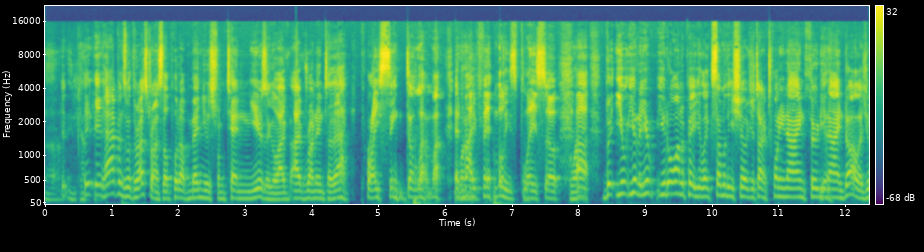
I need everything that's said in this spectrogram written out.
Uh. It, it happens with restaurants. They'll put up menus from 10 years ago. I've, I've run into that pricing dilemma at my family's place. So, uh, but you you know, you, you don't want to pay, you like some of these shows, you're talking $29, $39. You don't want to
